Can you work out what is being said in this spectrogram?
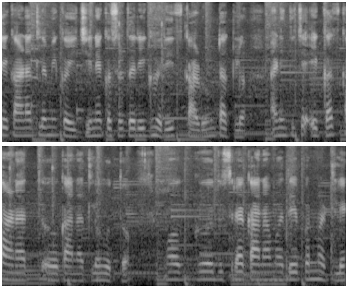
ते कानातलं मी कैचीने कसं तरी घरीच काढून टाकलं आणि तिच्या एकाच कानात कानातलं होतं. मग दुसऱ्या कानामध्ये पण म्हटले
